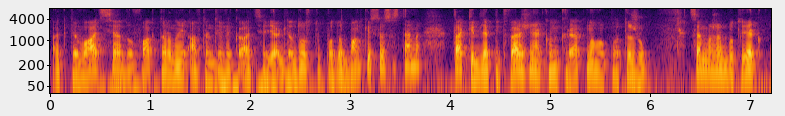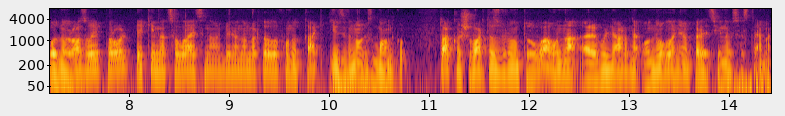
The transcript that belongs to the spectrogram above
активація двофакторної автентифікації як для доступу до банківської системи, так і для підтвердження конкретного платежу. Це може бути як одноразовий пароль, який надсилається на мобільний номер телефону, так і дзвінок з банку. Також варто звернути увагу на регулярне оновлення операційної системи.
